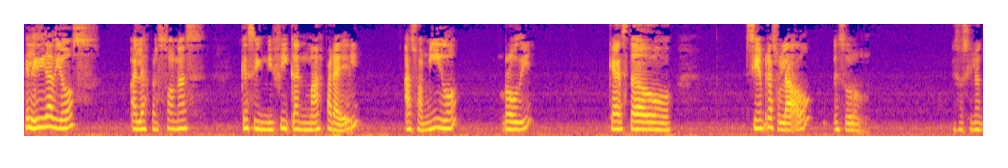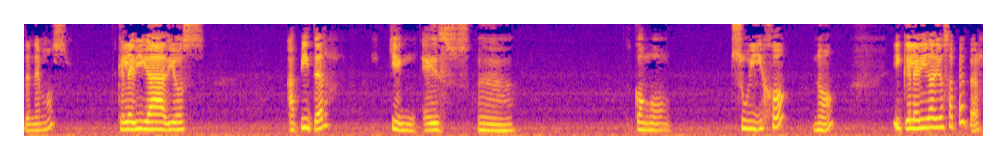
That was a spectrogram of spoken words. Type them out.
que le diga adiós a las personas que significan más para él, a su amigo, Rody, que ha estado siempre a su lado, eso, eso sí lo entendemos, que le diga adiós a Peter, quien es uh, como su hijo, ¿no? Y que le diga adiós a Pepper,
